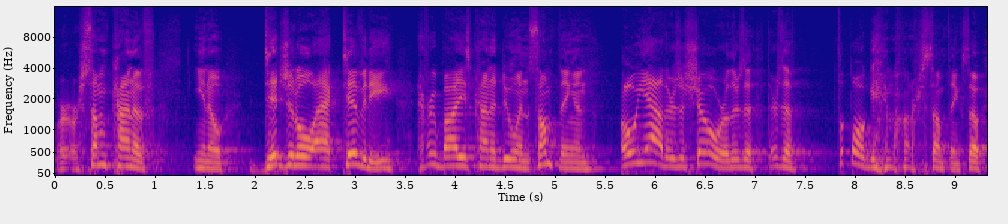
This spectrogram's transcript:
or, or some kind of, you know, digital activity, everybody's kind of doing something. And oh yeah, there's a show or there's a there's a football game on or something. So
